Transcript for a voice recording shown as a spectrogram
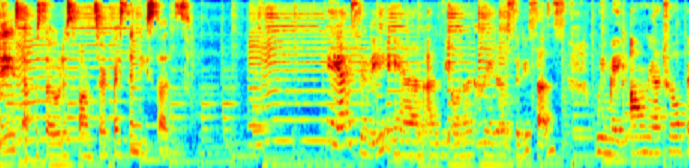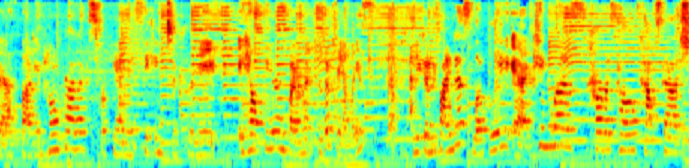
Today's episode is sponsored by Cindy Suds. Hey, I'm Cindy, and I'm the owner and creator of Cindy Suds. We make all natural bath, body, and home products for families seeking to create a healthier environment for their families. You can find us locally at Kingma's, Harvest Health, Hopscotch,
